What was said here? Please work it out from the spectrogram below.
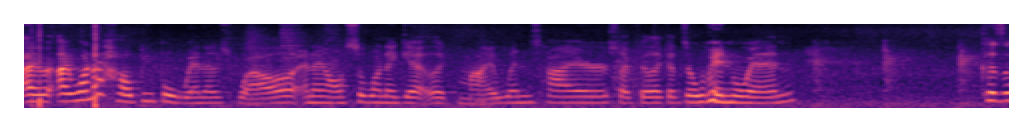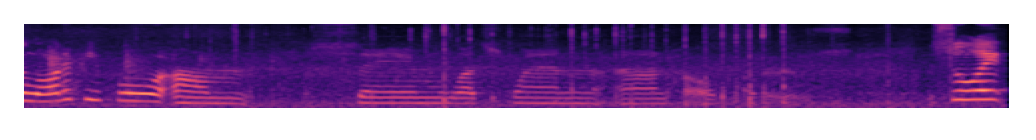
I, I want to help people win as well. And I also want to get, like, my wins higher. So I feel like it's a win-win. Because a lot of people, um... Same, let's win and help others. So, like,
